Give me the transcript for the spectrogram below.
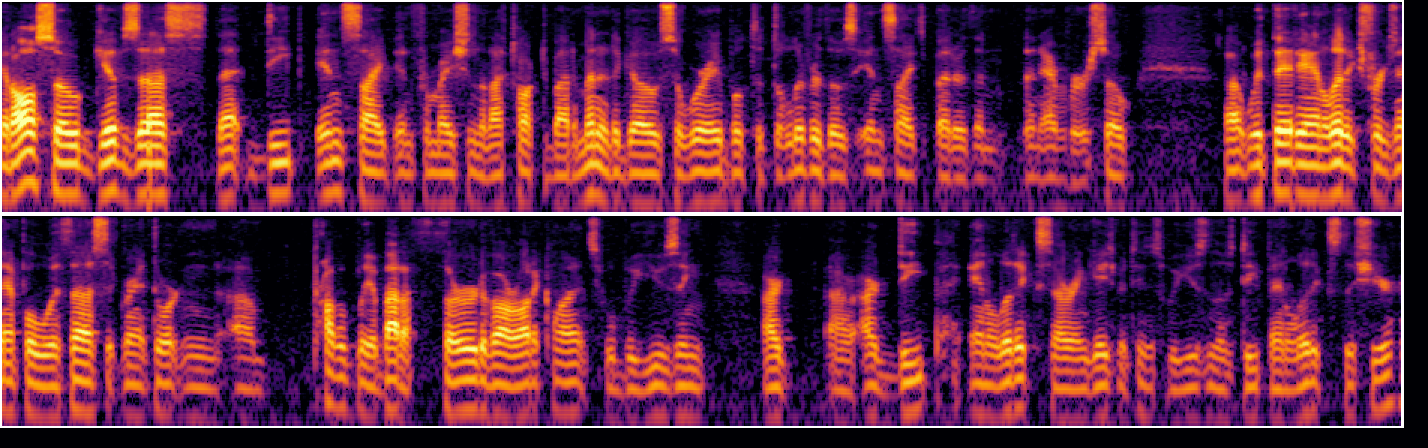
It also gives us that deep insight information that I talked about a minute ago, so we're able to deliver those insights better than, than ever. So uh, with data analytics, for example, with us at Grant Thornton, um, probably about a third of our audit clients will be using our, our, our deep analytics. Our engagement teams will be using those deep analytics this year,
